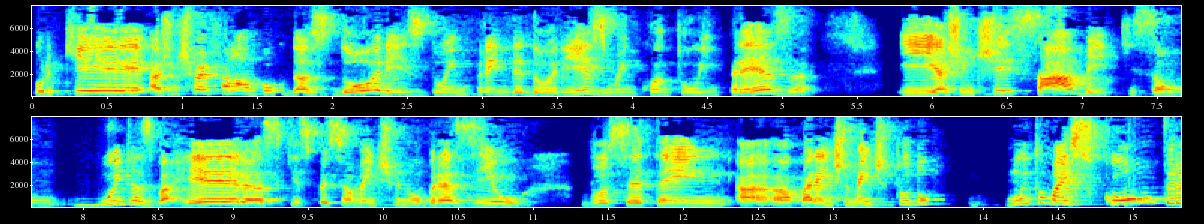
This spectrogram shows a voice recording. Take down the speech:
Porque a gente vai falar um pouco das dores do empreendedorismo enquanto empresa, e a gente sabe que são muitas barreiras, que especialmente no Brasil você tem aparentemente tudo muito mais contra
